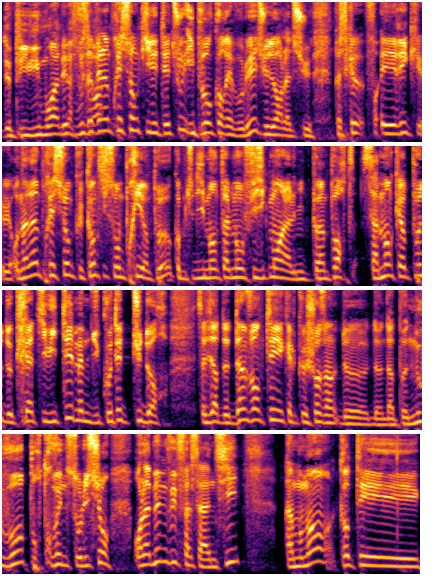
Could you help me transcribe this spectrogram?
depuis huit mois. Mais vous mois. avez l'impression qu'il était dessus, il peut encore évoluer, tu dors là-dessus. Parce que, Eric, on a l'impression que quand ils sont pris un peu, comme tu dis mentalement ou physiquement, à la limite, peu importe, ça manque un peu de créativité, même du côté de Tudor. C'est-à-dire de- d'inventer quelque chose de- d'un peu nouveau pour trouver une solution. On l'a même vu face à Annecy. Un moment, quand tu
